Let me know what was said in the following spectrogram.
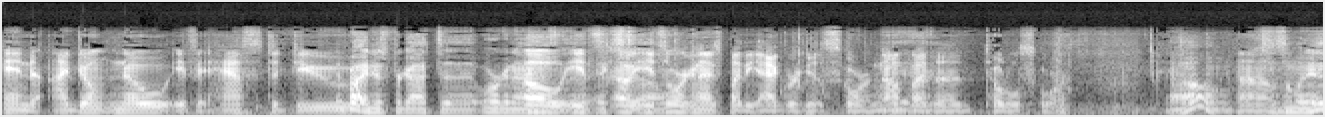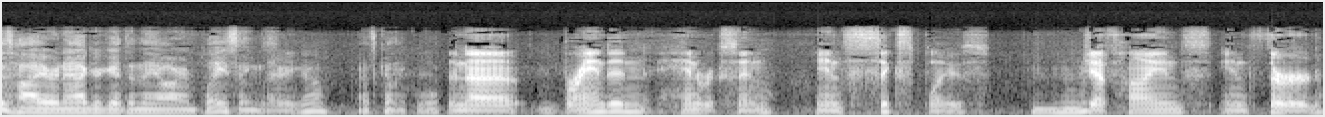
And I don't know if it has to do. They probably just forgot to organize. Oh, the it's oh, it's organized by the aggregate score, not by the total score. Oh, so um, someone is higher in aggregate than they are in placings. There you go. That's kind of cool. Then uh, Brandon Hendrickson in sixth place, Mm-hmm. Jeff Hines in third,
